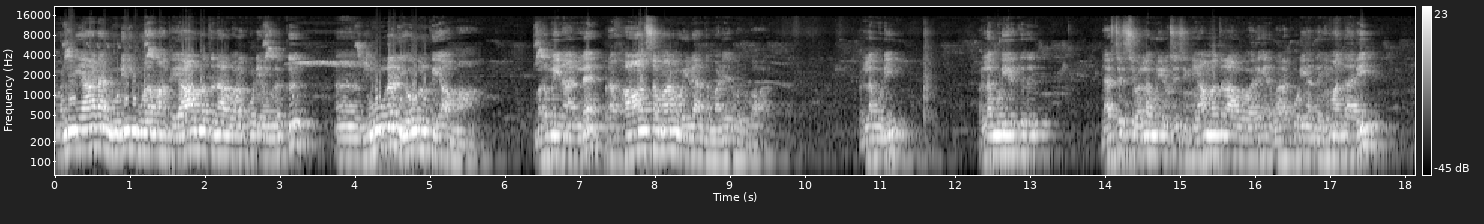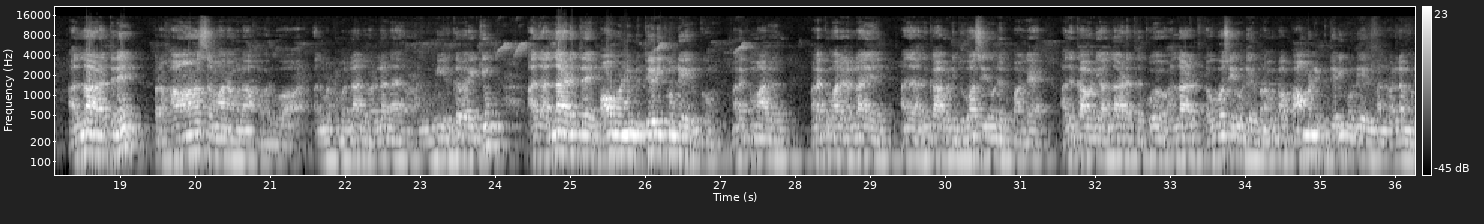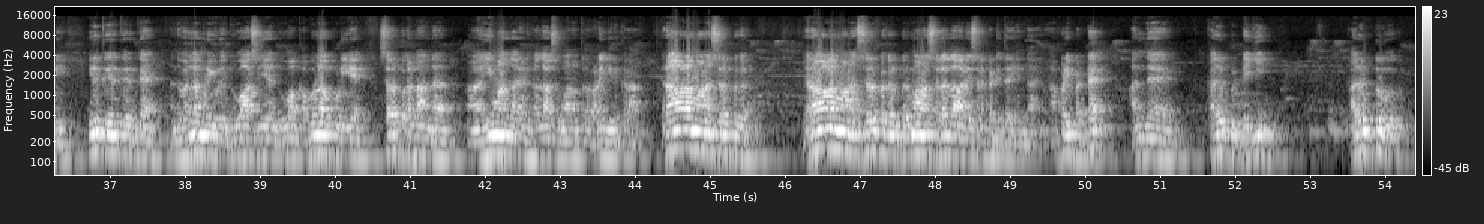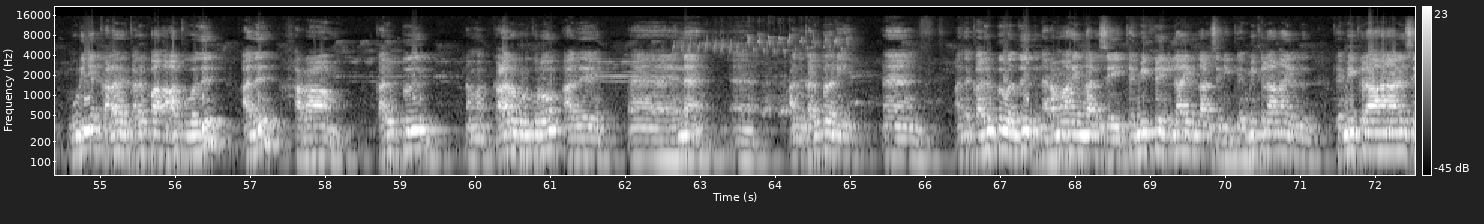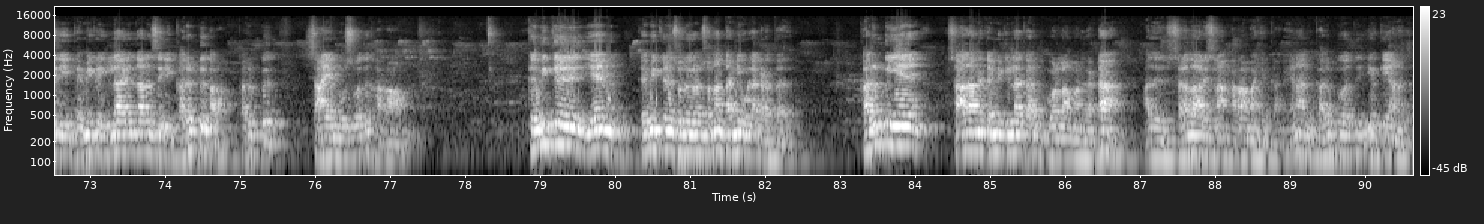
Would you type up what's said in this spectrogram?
வெண்மையான முடி மூலமாக கியாமத்தினால் வரக்கூடியவங்களுக்கு அஹ், நூறன் யோகல் யாமா மறுமை நாளில் பிரகாசமான முறையில் அந்த மனிதர் வருவார். வெள்ள முடி வல்லமுடி இருக்குது. நரசிரிச்சு வல்லமுடி முடி கியாமத்தில் அவங்க வருகிற வரக்கூடிய அந்த இமாந்தாரி அல்லா இடத்திலே பிரகாசமானவங்களாக வருவார். அது மட்டுமல்ல அந்த வெள்ளை முடி இருக்கிற வரைக்கும் அது எல்லா இடத்துல பாவம் மன்னிப்பு தேடிக்கொண்டே இருக்கும். மலக்குமாறு மலக்குமார்கள்லாம் அது அதுக்காக வேண்டி துவா செய்து கொண்டு இருப்பாங்க. அதுக்காக வேண்டி அல்லா இடத்துல கோ அல்லா இடத்துல துவா செய்து கொண்டே இருப்போம் நமக்கு பாவ மன்னிப்பு தேடிக்கொண்டே இருக்கும் அந்த வல்லமுடி முடி. இருக்க இருக்க இருக்க அந்த வல்லமுடியுடைய துவா செய்ய துவா கபூலாகக்கூடிய சிறப்புகள்லாம் அந்த ஆஹ், ஈமான்தாரர்களுக்கு அல்லாஹ் சுபானத்தில் வழங்கி இருக்கிறான் ஏராளமான சிறப்புகள் ஏராளமான சிறப்புகள் பெருமான செல்லல்லா ஆலேசனம் கட்டித்தருகின்றார் அப்படிப்பட்ட அந்த கருப்பு டெய்யி கருப்பு முடிய கலர் கருப்பாக ஆக்குவது அது ஹராம். கருப்பு நம்ம கலர் கொடுக்குறோம் அது என்ன அது கருப்பதடி அந்த கருப்பு வந்து நிறமாக இருந்தாலும் சரி கெமிக்கல் இல்லா இருந்தாலும் சரி கெமிக்கலான இரு கெமிக்கலானாலும் சரி கெமிக்கல் இல்லா இருந்தாலும் சரி கருப்பு ஹராம் கருப்பு சாயம் பூசுவது ஹராம். கெமிக்கல் ஏன் கெமிக்கல் சொல்லுகிறோன்னு சொன்னால் தண்ணி உள்ள கிடத்தாது. கருப்பு ஏன் சாதாரண கெமிக்கலாக கருப்பு போடலாமான்னு கேட்டால் அது சிலதாரிசெலாம் ஹராமாக்கியிருக்காங்க. ஏன்னா அந்த கருப்பு வந்து இயற்கையானது.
